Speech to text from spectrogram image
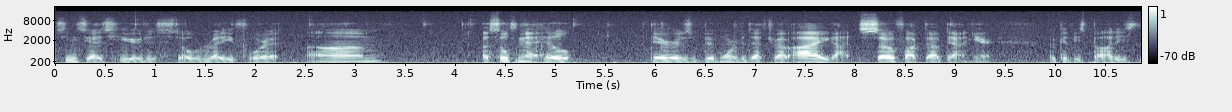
See these guys here just still ready for it. Um, assaulting that hill, there is a bit more of a death trap. I got so fucked up down here. Look at these bodies,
